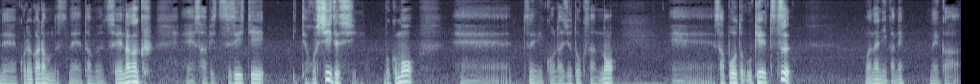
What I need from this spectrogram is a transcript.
ねこれからもですね多分末永く、えーサービス続いていってほしいですし僕も、えー常にこうラジオトークさんの、えーサポートを受けつつ、まあ、何かね何か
